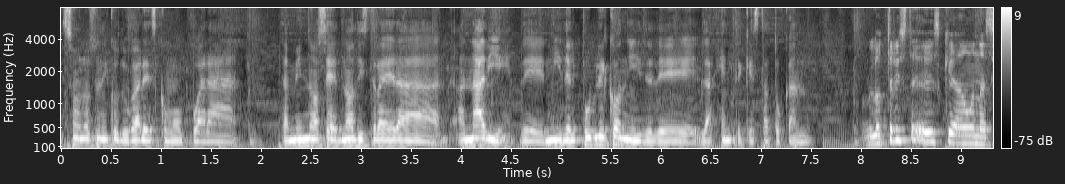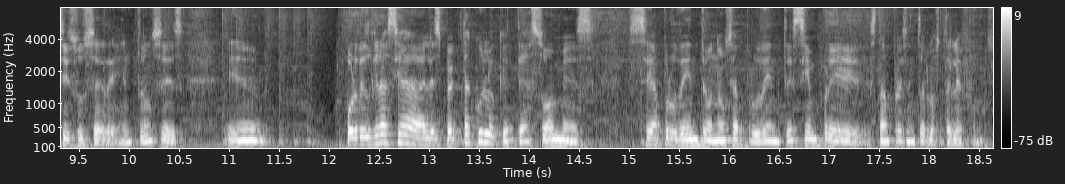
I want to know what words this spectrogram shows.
son los únicos lugares como para también, no sé, no distraer a, a nadie, de- ni del público ni de, de la gente que está tocando. Lo triste es que aún así sucede, entonces, eh, por desgracia, al espectáculo que te asomes, sea prudente o no sea prudente, siempre están presentes los teléfonos.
